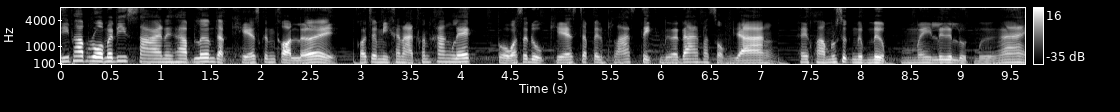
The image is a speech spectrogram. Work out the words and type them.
ที่ภาพรวมและดีไซน์นะครับ เริ่มจากเคสกันก่อนเลย ก็จะมีขนาดค่อนข้างเล็ก ตัววัสดุเคสจะเป็นพลาสติกเนื้อด้านผสมยาง ให้ความรู้สึกหนึบๆ ไม่ลื่นหลุดมือง่าย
